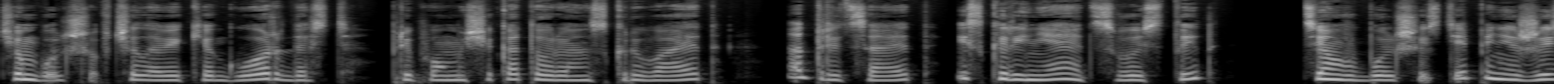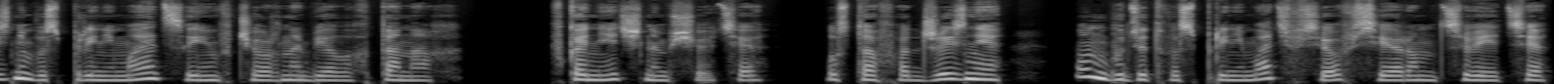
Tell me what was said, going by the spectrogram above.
Чем больше в человеке гордость, при помощи которой он скрывает, отрицает, искореняет свой стыд, тем в большей степени жизнь воспринимается им в черно-белых тонах. В конечном счете, устав от жизни, он будет воспринимать все в сером цвете.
